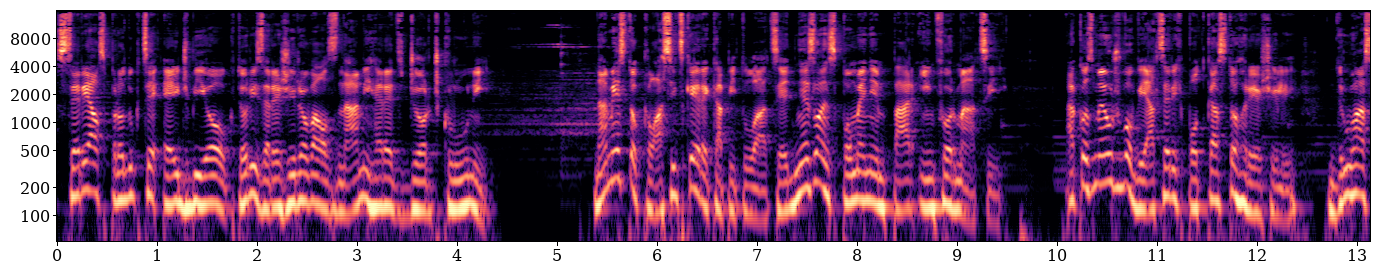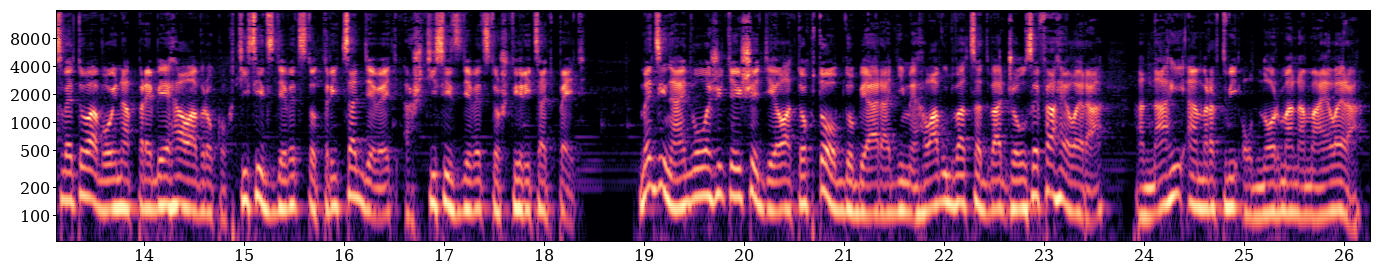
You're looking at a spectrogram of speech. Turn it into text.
seriál z produkcie HBO, ktorý zrežiroval známy herec George Clooney. Namiesto klasickej rekapitulácie dnes len spomeniem pár informácií – ako sme už vo viacerých podcastoch riešili, druhá svetová vojna prebiehala v rokoch 1939 až 1945. Medzi najdôležitejšie diela tohto obdobia radíme hlavu 22 Josefa Hellera a Nahy a mŕtvy od Normana Mailera.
